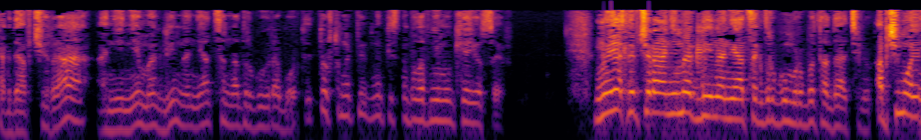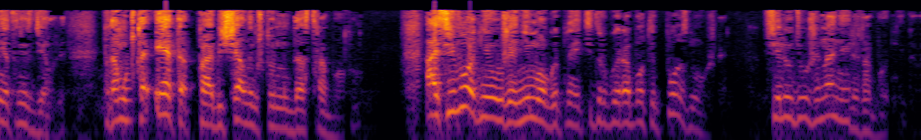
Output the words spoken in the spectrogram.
когда вчера они не могли наняться на другую работу. Это то, что написано было в Нимуке Йосеф. Но если вчера они могли наняться к другому работодателю, а почему они это не сделали? Потому что этот пообещал им, что он им даст работу. А сегодня уже не могут найти другой работы, поздно уже. Все люди уже наняли работников.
